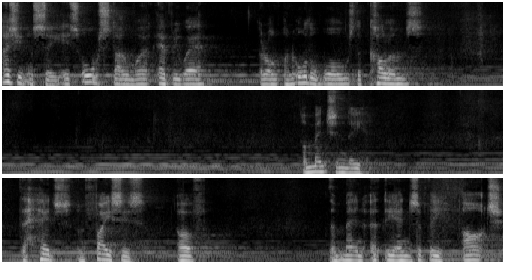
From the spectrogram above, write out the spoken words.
As you can see, it's all stonework everywhere, on, on all the walls, the columns. I mentioned the the heads and faces of the men at the ends of the arch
